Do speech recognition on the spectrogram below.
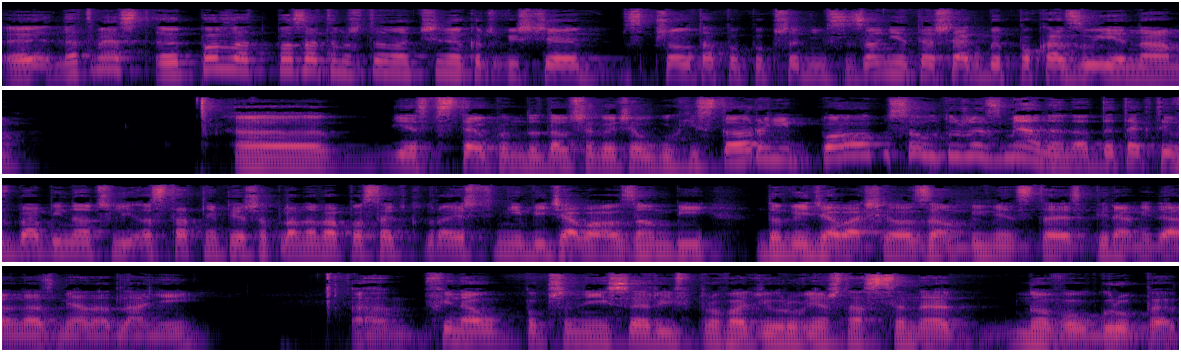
E, natomiast e, poza, poza tym, że ten odcinek oczywiście sprząta po poprzednim sezonie, też jakby pokazuje nam e, jest wstępem do dalszego ciągu historii, bo są duże zmiany. No, detektyw Babino, czyli ostatnia pierwszoplanowa postać, która jeszcze nie wiedziała o zombie, dowiedziała się o zombie, więc to jest piramidalna zmiana dla niej. Finał poprzedniej serii wprowadził również na scenę nową grupę,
